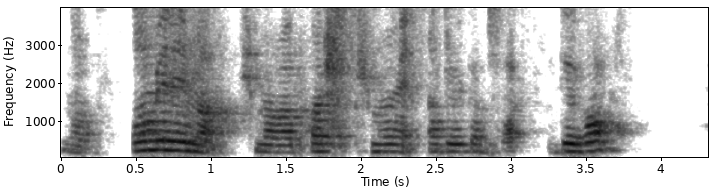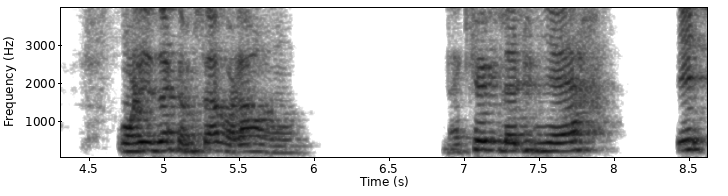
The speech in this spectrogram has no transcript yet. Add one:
Donc, on met les mains. Je me rapproche, je me mets un peu comme ça devant. On les a comme ça, voilà, on accueille la lumière et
